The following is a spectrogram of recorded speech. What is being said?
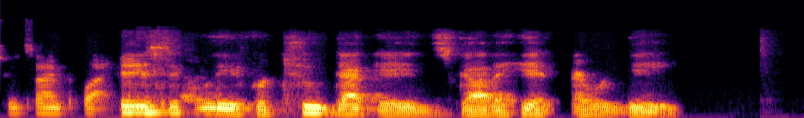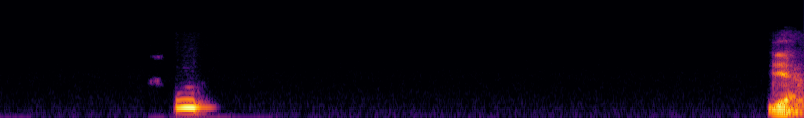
two-time Platinum. Basically, for two decades, got a hit every game. Yeah,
